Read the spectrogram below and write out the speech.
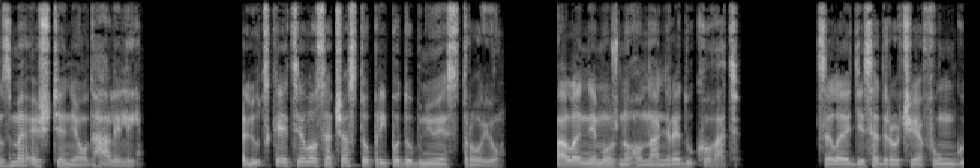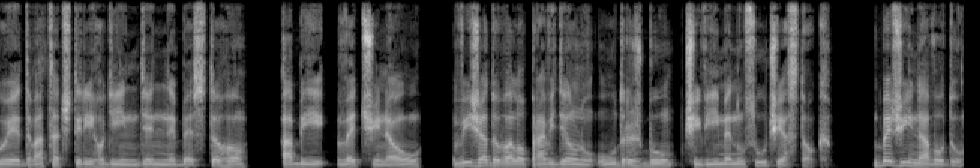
sme ešte neodhalili. Ľudské telo sa často pripodobňuje stroju, ale nemožno ho naň redukovať. Celé 10 ročia funguje 24 hodín denne bez toho, aby väčšinou vyžadovalo pravidelnú údržbu či výmenu súčiastok. Beží na vodu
